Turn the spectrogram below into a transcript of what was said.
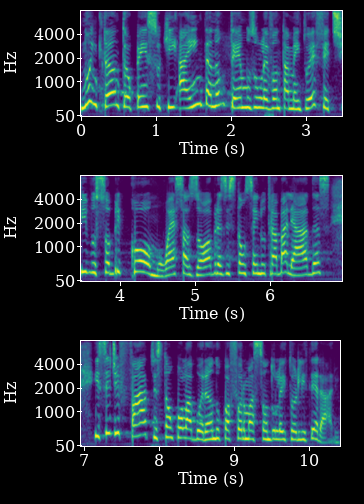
No entanto, eu penso que ainda não temos um levantamento efetivo sobre como essas obras estão sendo trabalhadas e se de fato estão colaborando com a formação do leitor literário.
